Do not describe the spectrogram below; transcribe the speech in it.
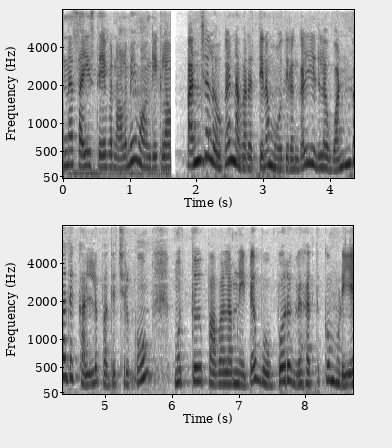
என்ன சைஸ் தேவைனாலுமே வாங்கிக்கலாம். பஞ்சலோக நவரத்தின மோதிரங்கள். இதில் ஒன்பது கல் பதிச்சிருக்கும். முத்து பவளம்னுட்டு ஒவ்வொரு கிரகத்துக்கும் உடைய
